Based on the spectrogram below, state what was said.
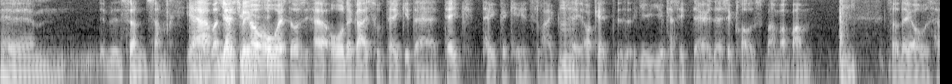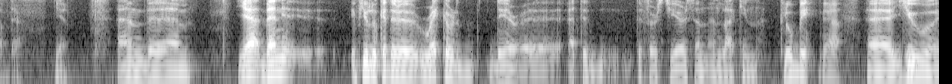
um, some some. Yeah, but there's you know always those uh, older guys who take it, uh, take take the kids, like Mm. say, okay, you you can sit there. There's a close, bam bam bam. Mm. So they always have there. Yeah, and um, yeah, then uh, if you look at the record there uh, at the, the first years and, and like in Klubi, Yeah, uh, you uh,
